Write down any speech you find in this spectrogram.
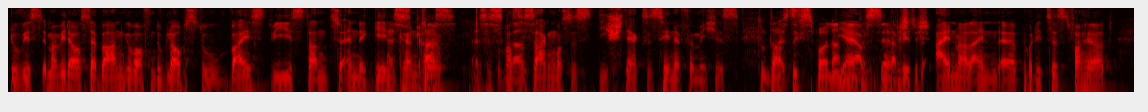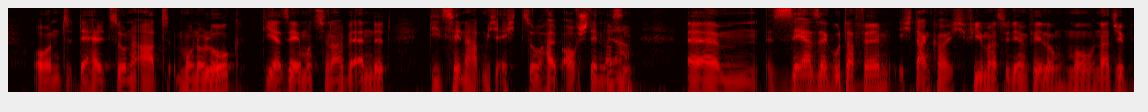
du wirst immer wieder aus der Bahn geworfen, du glaubst, du weißt, wie es dann zu Ende gehen Es ist könnte. krass. Es ist Was krass. ich sagen muss, ist, die stärkste Szene für mich ist, du darfst als- nicht spoilern, ja, ne? das ist sehr da wichtig. wird einmal ein äh, Polizist verhört und der hält so eine Art Monolog, die er sehr emotional beendet. Die Szene hat mich echt so halb aufstehen lassen. Ähm, sehr, sehr guter Film. Ich danke euch vielmals für die Empfehlung, Mo Najib.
